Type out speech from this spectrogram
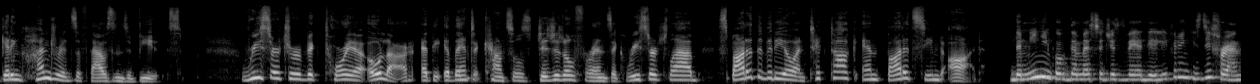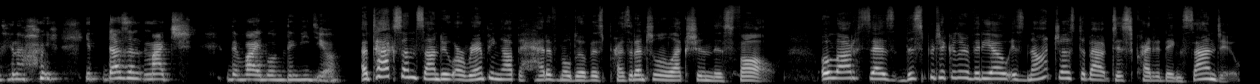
getting hundreds of thousands of views. Researcher Victoria Olar at the Atlantic Council's Digital Forensic Research Lab spotted the video on TikTok and thought it seemed odd. The meaning of the messages they are delivering is different, you know, it doesn't match the vibe of the video. Attacks on Sandu are ramping up ahead of Moldova's presidential election this fall. Olar says this particular video is not just about discrediting Sandu,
